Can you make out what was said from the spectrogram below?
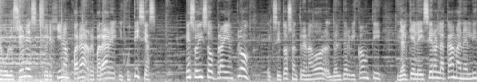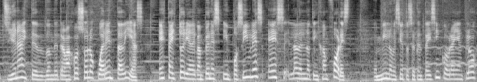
revoluciones se originan para reparar injusticias. Eso hizo Brian Clough, exitoso entrenador del Derby County y al que le hicieron la cama en el Leeds United, donde trabajó solo 40 días. Esta historia de campeones imposibles es la del Nottingham Forest. En 1975 Brian Clough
